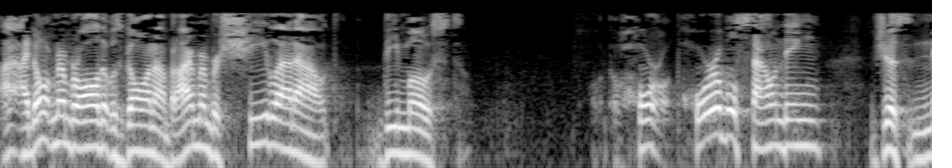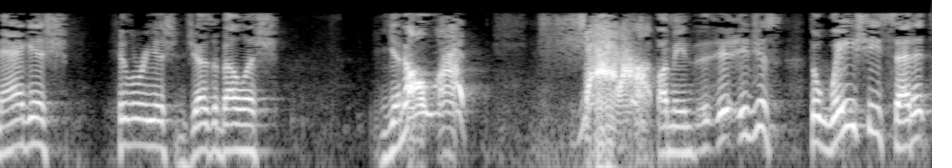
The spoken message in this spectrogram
I, I don't remember all that was going on, but I remember she let out the most hor- horrible sounding, just naggish, Hillary-ish, Jezebelish. You know what? Shut up! I mean, it, it just, the way she said it,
